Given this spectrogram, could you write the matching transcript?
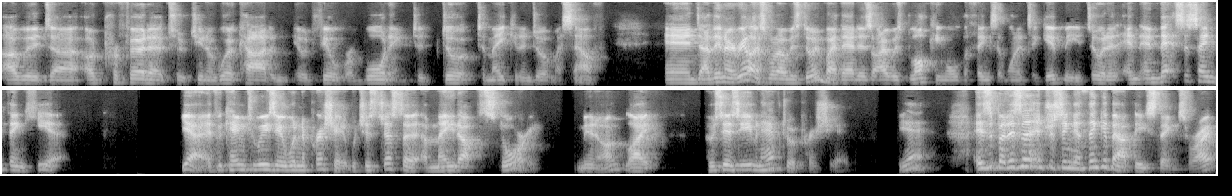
I would, uh, I would prefer to, to, you know, work hard and it would feel rewarding to do it, to make it and do it myself. And uh, then I realized what I was doing by that is I was blocking all the things that wanted to give me and do it. And, and, and that's the same thing here yeah, if it came too easy, I wouldn't appreciate it, which is just a, a made up story, you know, like who says you even have to appreciate it? Yeah. Is but isn't it interesting to think about these things, right?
